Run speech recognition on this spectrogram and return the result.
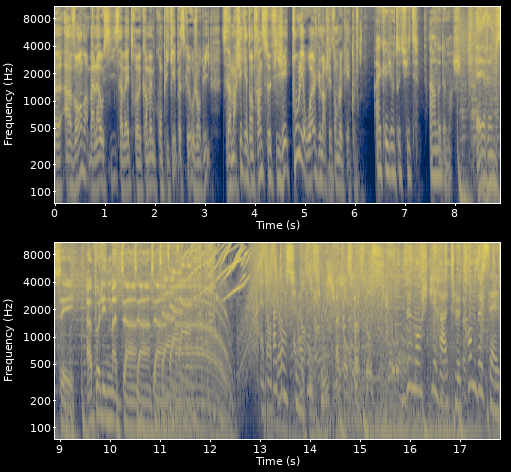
euh, à vendre, bah là aussi ça va être quand même compliqué parce qu'aujourd'hui c'est un marché qui est en train de se figer. Tous les rouages du marché sont bloqués. Accueillons tout de suite Arnaud Demanche. RMC, Apolline Matin. Attention. Attention. Demanche pirate, le 32-16.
